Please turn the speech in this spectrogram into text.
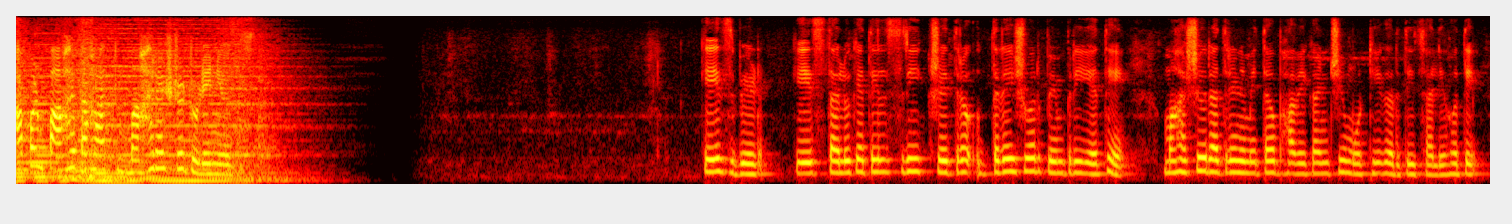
आपण पाहत आहात महाराष्ट्र टुडे न्यूज. केजबीड केज तालुक्यातील श्री क्षेत्र उत्तरेश्वर पिंपरी येथे महाशिवरात्रीनिमित्त भाविकांची मोठी गर्दी झाली होती.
